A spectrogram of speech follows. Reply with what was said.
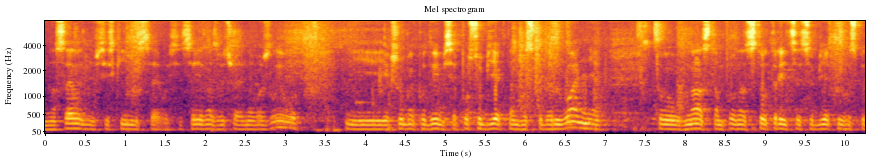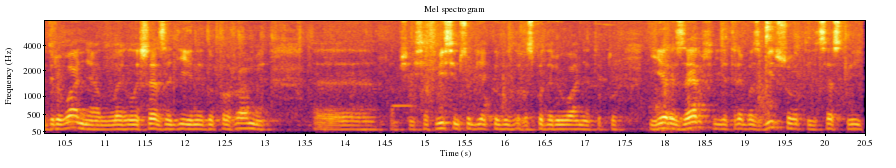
населенню в сільській місцевості. Це є надзвичайно важливо. І якщо ми подивимося по суб'єктам господарювання, то в нас там понад 130 суб'єктів господарювання, але лише задіяні до програми е, там 68 суб'єктів господарювання. Тобто є резерв, є треба збільшувати, і це стоїть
